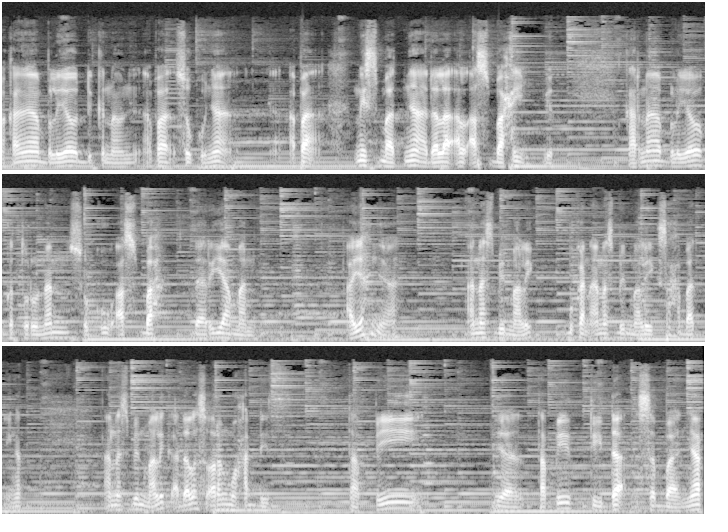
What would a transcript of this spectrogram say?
Makanya beliau dikenal apa sukunya apa nisbatnya adalah Al-Asbahi gitu. Karena beliau keturunan suku Asbah dari Yaman. Ayahnya Anas bin Malik bukan Anas bin Malik sahabat ingat. Anas bin Malik adalah seorang muhaddis. Tapi ya tapi tidak sebanyak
